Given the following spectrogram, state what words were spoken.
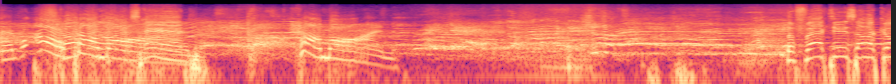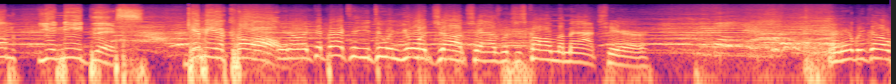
And, oh, come on on. hand. Come on. The fact is, Arkham, you need this. Give me a call. You know, get back to you doing your job, Chaz, which is calling the match here. And here we go.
